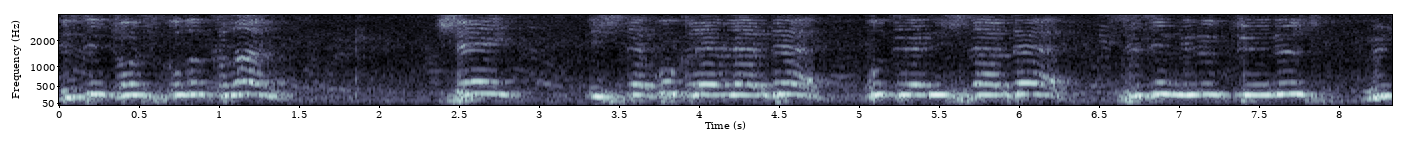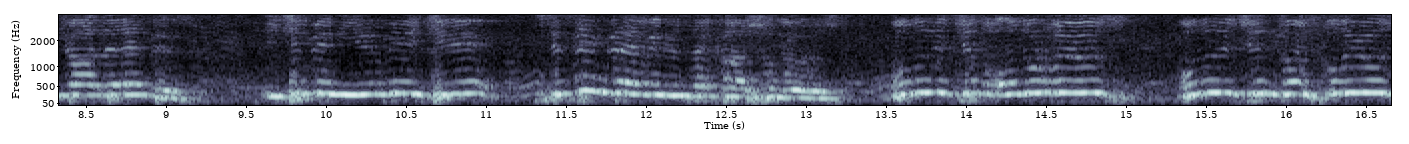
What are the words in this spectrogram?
bizi coşkulu kılan şey işte bu grevlerde, bu direnişlerde sizin yürüttüğünüz mücadeledir. 2022'yi sizin grevinizle karşılıyoruz. Bunun için onurluyuz, bunun için coşkuluyuz.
